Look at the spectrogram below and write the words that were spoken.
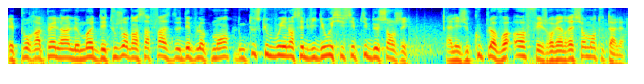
Et pour rappel, hein, le mode est toujours dans sa phase de développement, donc tout ce que vous voyez dans cette vidéo est susceptible de changer. Allez, je coupe la voix off et je reviendrai sûrement tout à l'heure.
